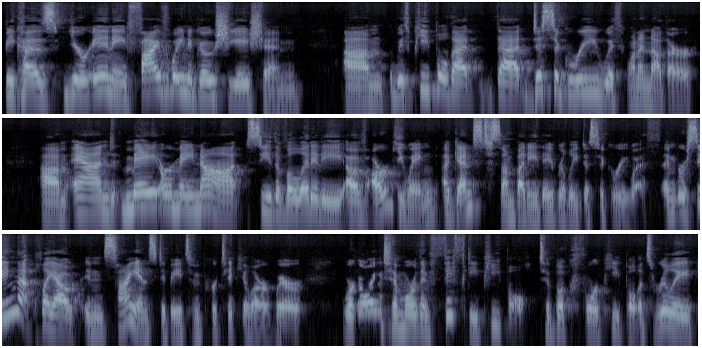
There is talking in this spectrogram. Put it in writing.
because you're in a five-way negotiation um, with people that that disagree with one another um, and may or may not see the validity of arguing against somebody they really disagree with and we're seeing that play out in science debates in particular where we're going to more than 50 people to book four people. It's really,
